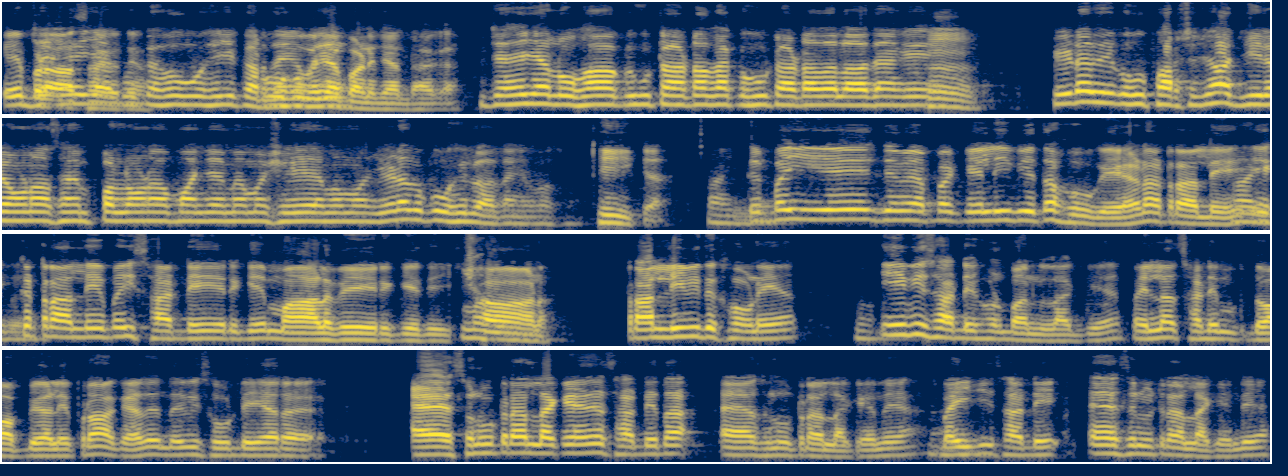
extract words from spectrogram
ਇਹ ਬਣਾ ਜਿਹੇ ਜਿਹਾ ਸਕਦੇ ਕੋਈ ਕਹੋ ਉਹ ਜਿਹੇ ਕਰਦੇ ਆ ਉਹ ਜਿਹਾ ਬਣ ਜਾਂਦਾ ਹੈਗਾ। ਜਿਹੇ ਜਿਹਾ ਲੋਹਾ ਕਹੂ ਟਾਟਾ ਦਾ ਕਹੂ ਟਾਟਾ ਦਾ ਲਾ ਦਾਂਗੇ ਹੂੰ। ਕਿਹੜਾ ਵੀ ਕਹੂ ਫਰਸ਼ ਜਹਾਜੀ ਲਾਉਣਾ ਸੈਂਪਲ ਲਾਉਣਾ 5 ਐਮਐਮ 6 ਐਮਐਮ ਜਿਹੜਾ ਵੀ ਕੋਈ ਲਾ ਦਾਂਗੇ ਬਸ। ਠੀਕ ਹੈ ਹਾਂਜੀ। ਤੇ ਬਈ ਇਹ ਜਿਵੇਂ ਆਪਾਂ ਕਹਿ ਲਈ ਵੀ ਇਹ ਤਾਂ ਹੋ ਗਏ ਹਨਾ ਟਰਾਲੇ। ਇੱਕ ਟਰਾਲੇ ਬਈ ਸਾਡੇ ਏਰਗੇ ਮਾਲਵੇ ਏਰਗੇ ਦੀ ਛਾਣ। ਟਰਾਲੀ ਵੀ ਦਿਖਾਉਣੇ ਆ। ਇਹ ਵੀ ਸਾਡੇ ਹੁਣ ਬਣਨ ਲੱਗ ਗਏ ਆ। ਪਹਿਲਾਂ ਸਾਡੇ ਦੁਆਬੇ ਵਾਲੇ ਭਰਾ ਕਹਿ ਦਿੰਦੇ ਵੀ ਤੁਹਾਡੇ ਯਾਰ ਐਸ ਨੂੰ ਟਰਾਲਾ ਕਹਿੰਦੇ ਆ, ਸਾਡੇ ਤਾਂ ਐਸ ਨੂੰ ਟਰਾਲਾ ਕਹਿੰਦੇ ਆ। ਬਾਈ ਜੀ ਸਾਡੇ ਐਸ ਨੂੰ ਟਰਾਲਾ ਕਹਿੰਦੇ ਆ।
